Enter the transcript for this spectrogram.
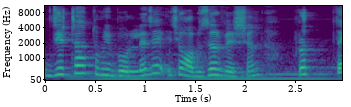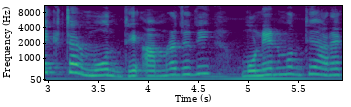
যেটা তুমি বললে যে এই যে অবজারভেশন প্রত্যেকটার মধ্যে আমরা যদি মনের মধ্যে আর এক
